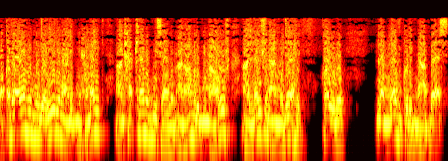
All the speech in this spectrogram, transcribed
وقد رواه ابن جرير عن ابن حميد عن حكام بن سالم عن عمرو بن معروف عن ليث عن مجاهد. قوله لم يذكر ابن عباس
